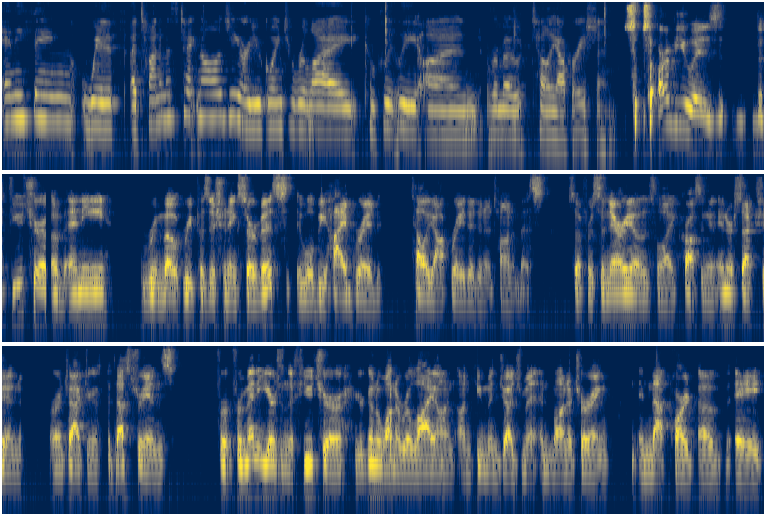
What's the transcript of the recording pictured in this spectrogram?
anything with autonomous technology or are you going to rely completely on remote teleoperation? So, so our view is the future of any remote repositioning service, it will be hybrid, teleoperated, and autonomous. So for scenarios like crossing an intersection or interacting with pedestrians, for, for many years in the future, you're going to want to rely on, on human judgment and monitoring in that part of a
